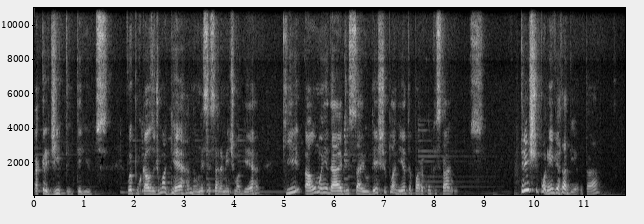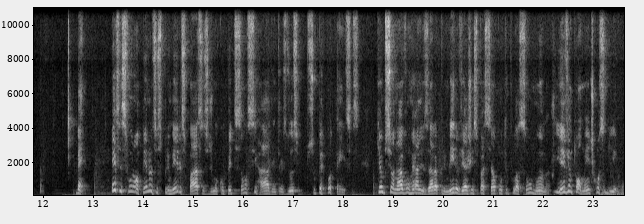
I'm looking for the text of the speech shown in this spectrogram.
Acreditem, queridos, foi por causa de uma guerra, não necessariamente uma guerra, que a humanidade saiu deste planeta para conquistar outros. Triste, porém verdadeiro, tá? Bem, esses foram apenas os primeiros passos de uma competição acirrada entre as duas superpotências, que ambicionavam realizar a primeira viagem espacial com tripulação humana, e eventualmente conseguiram.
